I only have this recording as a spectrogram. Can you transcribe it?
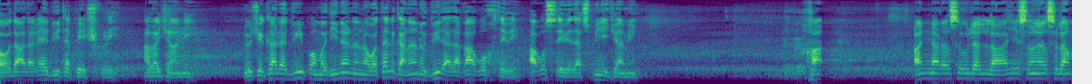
او دا دغه دوی ته پیش کړي هغه جامې نو چې کله دوی په مدینه نه نوتل کنه نو دوی د هغه غوښته وي اغوسته وي د سپینې جامې ان رسول الله صلی الله علیه وسلم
